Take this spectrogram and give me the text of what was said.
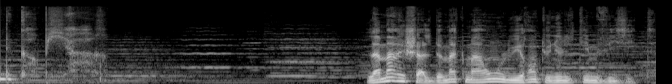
de corbillard. la maréchale de MacMahon lui rend une ultime visite.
